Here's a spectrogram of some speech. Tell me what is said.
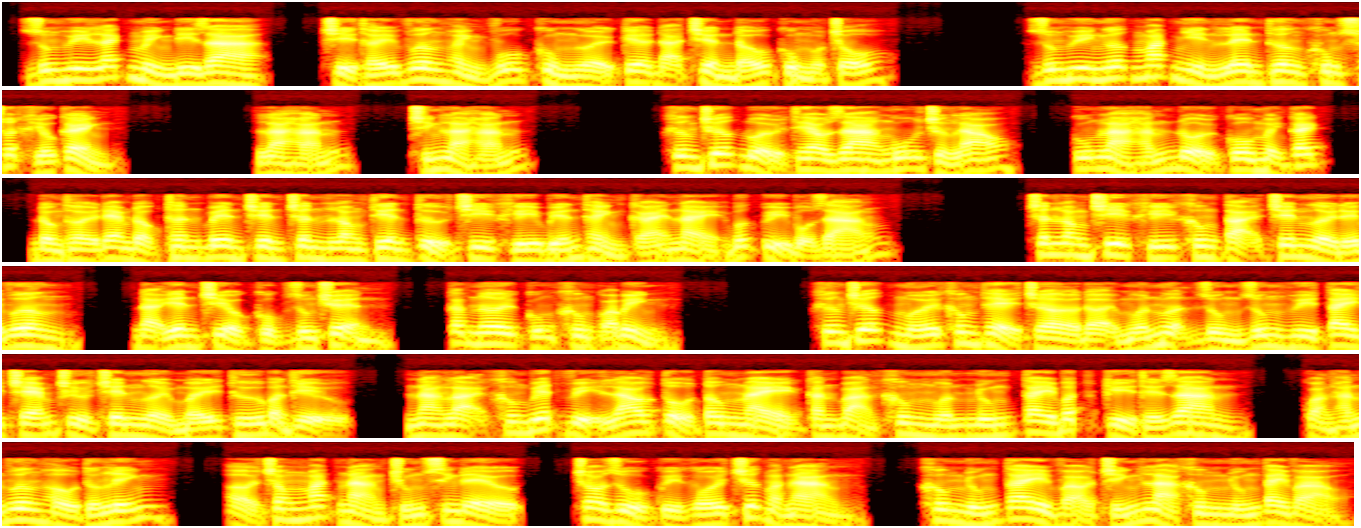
Dung huy lách mình đi ra, chỉ thấy vương hoành vũ cùng người kia đã chiến đấu cùng một chỗ. Dung huy ngước mắt nhìn lên thương không xuất khiếu cảnh. Là hắn, chính là hắn. Khương trước đuổi theo ra ngũ trưởng lão cũng là hắn đổi cô mệnh cách, đồng thời đem độc thân bên trên chân long thiên tử chi khí biến thành cái này bức quỷ bộ dáng. Chân long chi khí không tại trên người đế vương, đại yên triều cục dung chuyển, các nơi cũng không quá bình. Khương trước mới không thể chờ đợi muốn mượn dùng dung huy tay chém trừ trên người mấy thứ bẩn thỉu, nàng lại không biết vị lao tổ tông này căn bản không muốn nhúng tay bất kỳ thế gian, quản hắn vương hầu tướng lĩnh, ở trong mắt nàng chúng sinh đều, cho dù quỳ gối trước mặt nàng, không nhúng tay vào chính là không nhúng tay vào.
